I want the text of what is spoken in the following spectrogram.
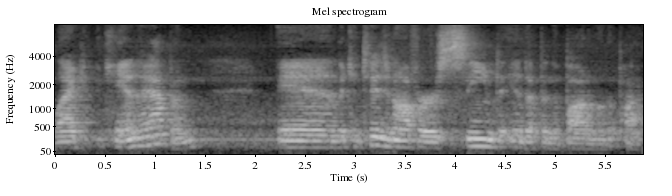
like it can happen, and the contingent offers seem to end up in the bottom of the pile.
